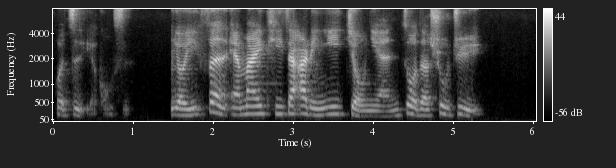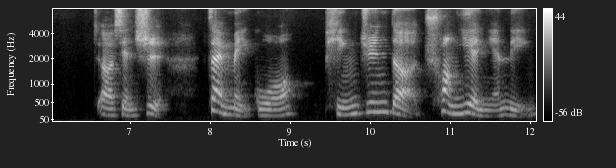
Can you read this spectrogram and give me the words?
或自己的公司。有一份 MIT 在二零一九年做的数据。呃，显示在美国平均的创业年龄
